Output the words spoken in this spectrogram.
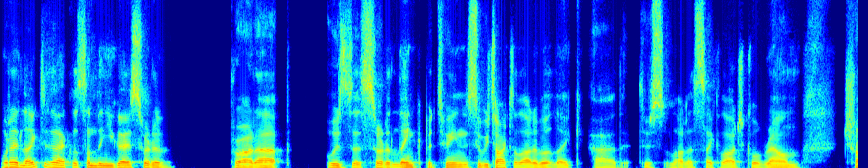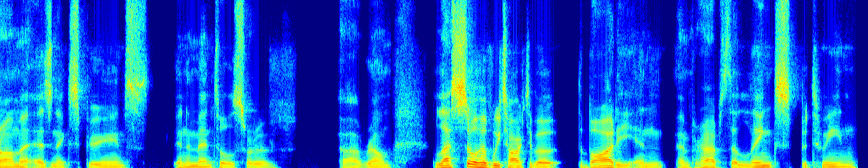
what I'd like to tackle something you guys sort of brought up was the sort of link between. So we talked a lot about like uh, there's a lot of psychological realm trauma as an experience in the mental sort of uh, realm. Less so have we talked about the body and and perhaps the links between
